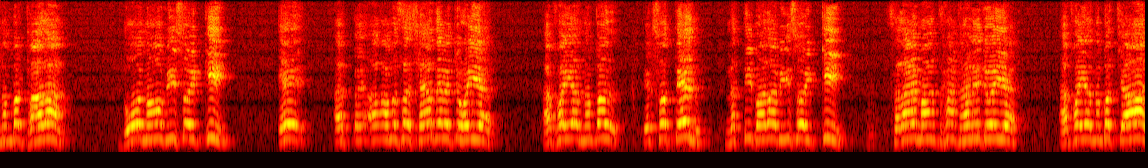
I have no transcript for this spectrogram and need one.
ਨੰਬਰ 18 2/9/2021 ਇਹ ਅੰਮ੍ਰਿਤਸਰ ਸ਼ਹਿਰ ਦੇ ਵਿੱਚ ਹੋਈ ਹੈ। F I R number 103 29/12/2021 Sarai Manat Khan ਥਾਣੇ 'ਚ ਹੋਈ ਹੈ। F I R number 4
